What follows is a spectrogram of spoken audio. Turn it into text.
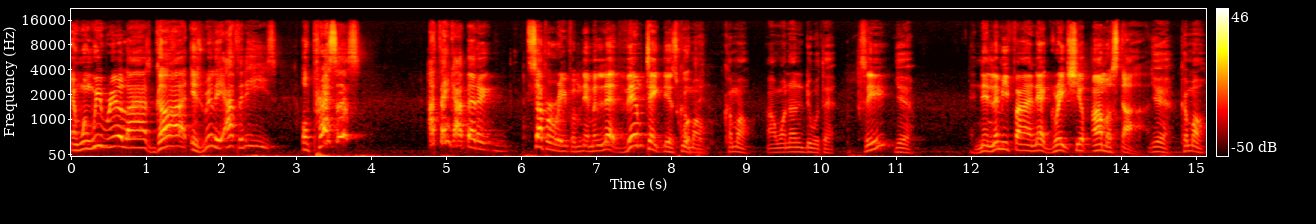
And when we realize God is really after these oppressors, I think I better separate from them and let them take this Come on. Come on. I don't want nothing to do with that. See? Yeah. And then let me find that great ship Amistad. Yeah. Come on.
